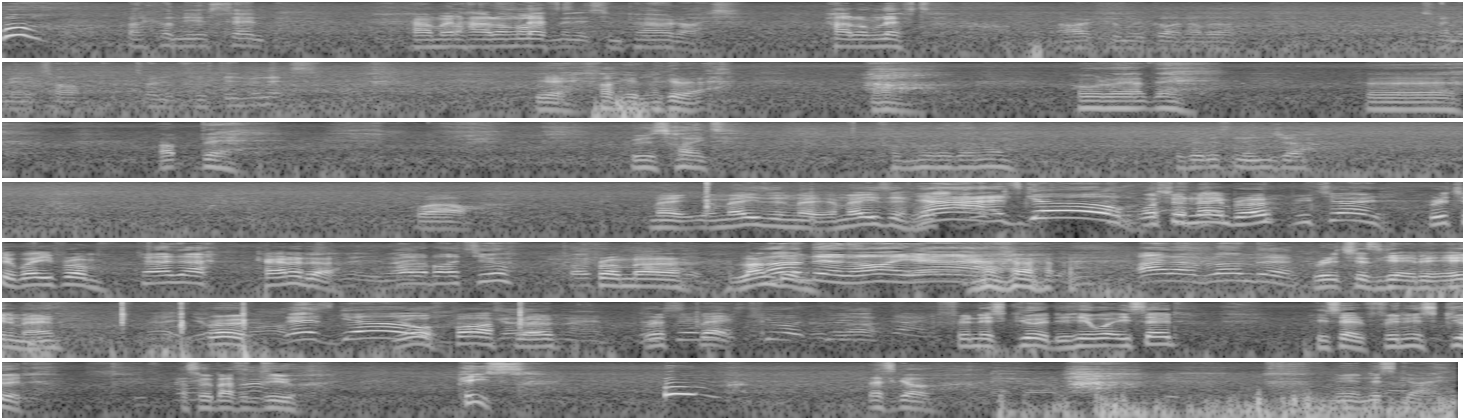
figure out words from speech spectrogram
Woo! Back on the ascent. How, many, how long Five left? minutes in paradise. How long left? I reckon we've got another 20 minutes off. 20, 15 minutes? Yeah, fucking look at that. Ah, all the way up there. Uh, up there. We just hiked from all the way down there. Look at this ninja. Wow. Mate, you're amazing, mate. Amazing. Yeah, let's go! What's your name, bro? Richard, Richard, where are you from? Canada. Canada. What about you? From uh, London. London, oh yeah! I love London. Richard's getting it in, man. Mate, Bro. fast. Let's go! You're fast, Go, bro. man. Respect. Finish good, finish luck. nice. Finish good. You hear what he said? He said, finish good. That's what we're about to do. Peace. Boom. Let's go. Me and this guy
